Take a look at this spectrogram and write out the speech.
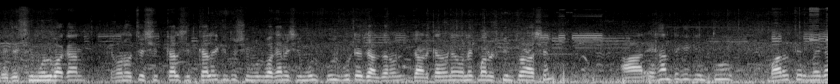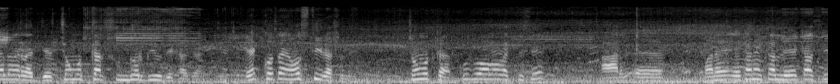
এই যে শিমুল বাগান, এখন হচ্ছে শীতকাল, শীতকালে কিন্তু শিমুল বাগানে শিমুল ফুল ফুটে যার যার কারণে অনেক মানুষ কিন্তু আসেন। আর এখান থেকে কিন্তু ভারতের মেঘালয় রাজ্যের চমৎকার সুন্দর ভিউ দেখা যায়। এক কথায় অস্থির আসলে। চমৎকার খুব ভালো লাগতেছে। আর মানে এখানে একটা লেক আছে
